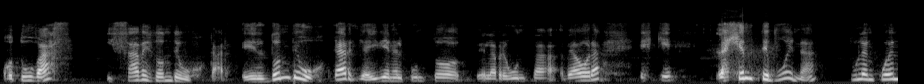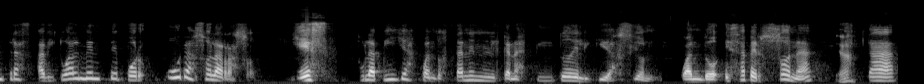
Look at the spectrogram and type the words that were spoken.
o tú vas y sabes dónde buscar. El dónde buscar, y ahí viene el punto de la pregunta de ahora, es que la gente buena tú la encuentras habitualmente por una sola razón, que es tú la pillas cuando están en el canastito de liquidación, cuando esa persona está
